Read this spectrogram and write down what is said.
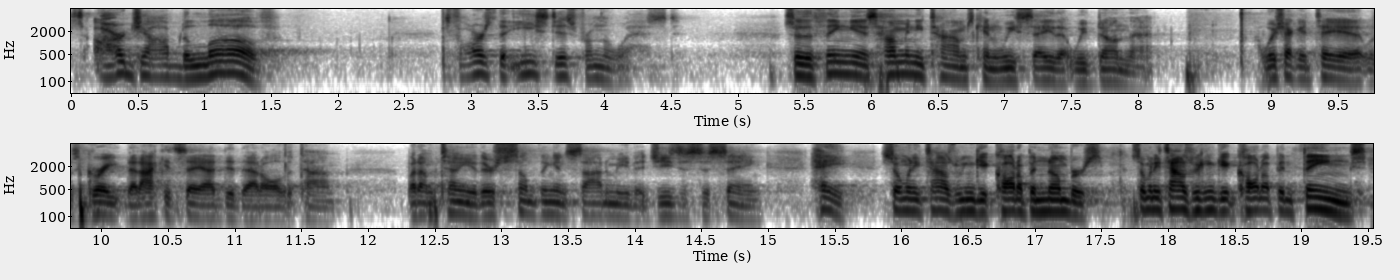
It's our job to love as far as the east is from the west. So the thing is, how many times can we say that we've done that? I wish I could tell you it was great that I could say I did that all the time. But I'm telling you, there's something inside of me that Jesus is saying, hey, so many times we can get caught up in numbers. So many times we can get caught up in things.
